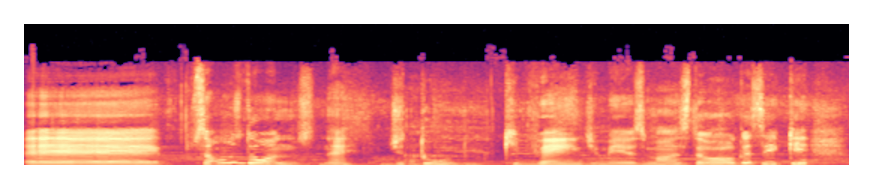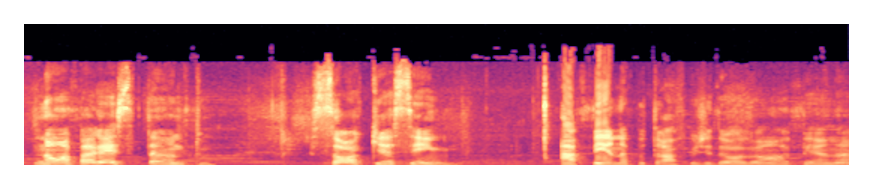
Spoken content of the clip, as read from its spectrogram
é, são os donos, né? De tudo. Que vende mesmo as drogas e que não aparece tanto. Só que, assim, a pena pro tráfico de droga é uma pena,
